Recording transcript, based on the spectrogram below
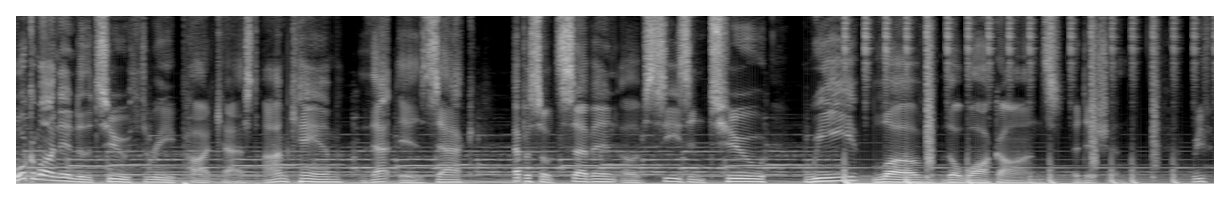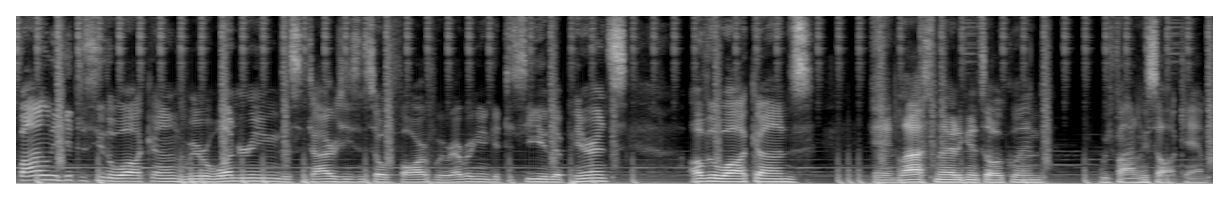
Welcome on into the 2 3 podcast. I'm Cam, that is Zach. Episode 7 of season 2. We love the walk ons edition. We finally get to see the walk ons. We were wondering this entire season so far if we were ever going to get to see the appearance of the walk ons. And last night against Oakland, we finally saw it, Cam.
